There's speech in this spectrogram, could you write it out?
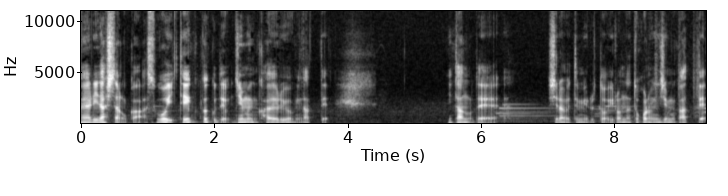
流行りだしたのか、すごい低価格でジムに通えるようになっていたので、調べてみるといろんなところにジムがあって、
